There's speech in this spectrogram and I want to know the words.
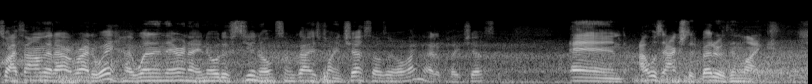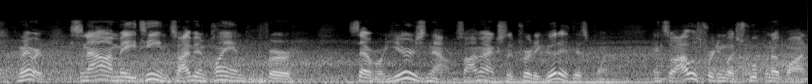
so I found that out right away. I went in there and I noticed, you know, some guys playing chess. I was like, oh, I know how to play chess. And I was actually better than like, remember, so now I'm 18, so I've been playing for several years now. So I'm actually pretty good at this point. And so I was pretty much whooping up on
